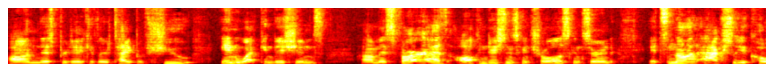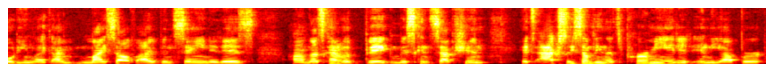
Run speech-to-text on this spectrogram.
on this particular type of shoe in wet conditions. Um, as far as all conditions control is concerned, it's not actually a coating like I'm myself I've been saying it is. Um, that's kind of a big misconception. It's actually something that's permeated in the upper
